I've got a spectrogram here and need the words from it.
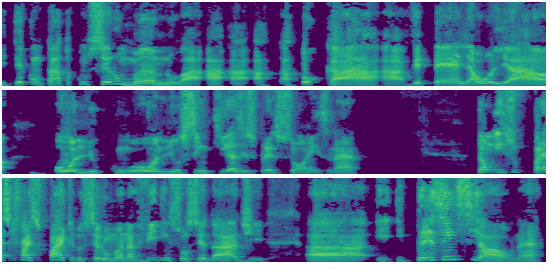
e ter contato com o ser humano, a, a, a, a tocar, a ver pele, a olhar olho com olho, sentir as expressões, né? Então, isso parece que faz parte do ser humano, a vida em sociedade uh, e, e, presencial, né?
